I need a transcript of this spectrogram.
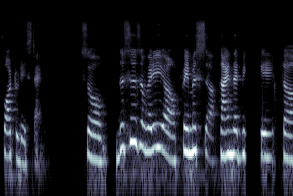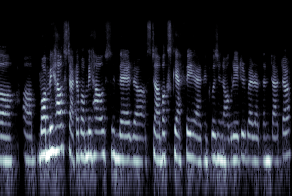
for today's time. So this is a very uh, famous uh, kind that we the uh, Bombay House, Tata Bombay House, in their uh, Starbucks cafe, and it was inaugurated by Ratan Tata.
